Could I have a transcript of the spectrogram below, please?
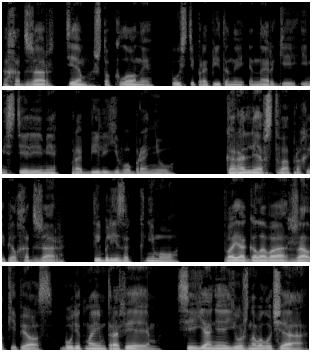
а Хаджар тем, что клоны, пусть и пропитанные энергией и мистериями, пробили его броню. «Королевство!» — прохрипел Хаджар. «Ты близок к нему. Твоя голова, жалкий пес, будет моим трофеем. Сияние южного луча.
